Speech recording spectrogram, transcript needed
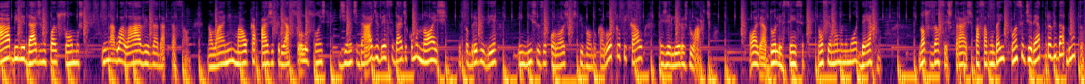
a habilidade no qual somos inagualáveis à adaptação. Não há animal capaz de criar soluções diante da adversidade como nós e sobreviver em nichos ecológicos que vão do calor tropical às geleiras do Ártico. Olha, a adolescência é um fenômeno moderno. Nossos ancestrais passavam da infância direto para a vida adulta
